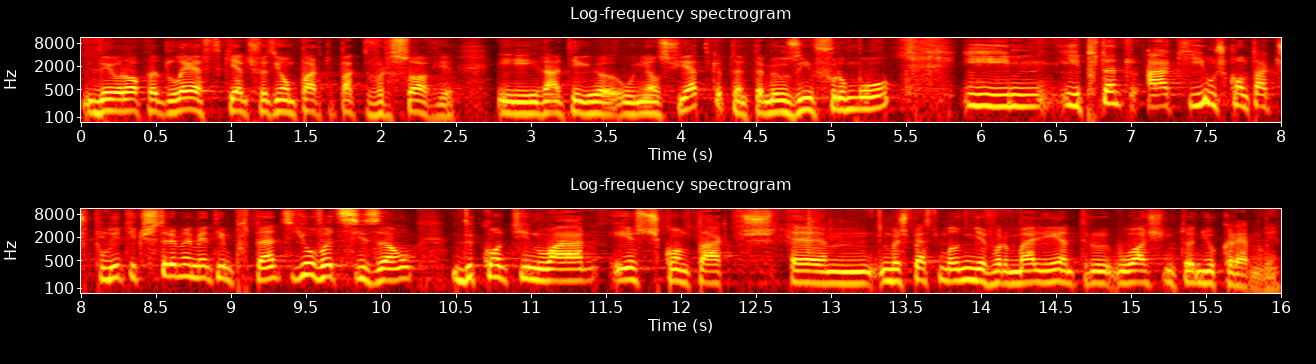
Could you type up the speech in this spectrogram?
da Europa de Leste, que antes faziam parte do Pacto de Varsóvia e da antiga União Soviética, portanto também os informou. E, e portanto, há aqui uns contactos políticos extremamente importantes e houve a decisão de continuar estes contactos, um, uma espécie de uma linha vermelha entre Washington e o Kremlin.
